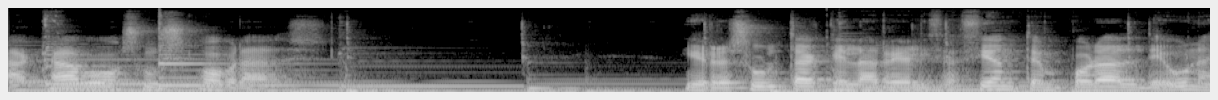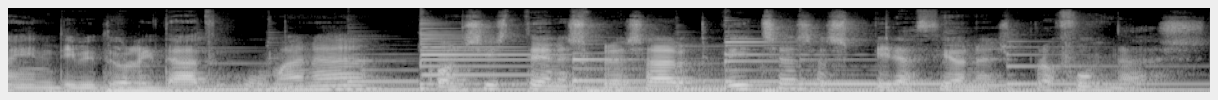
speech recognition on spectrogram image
a cabo sus obras y resulta que la realización temporal de una individualidad humana consiste en expresar dichas aspiraciones profundas.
